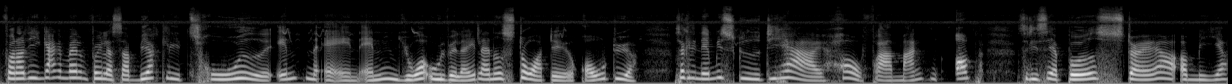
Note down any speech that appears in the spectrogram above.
For når de engang imellem føler sig virkelig truet, enten af en anden jordulv eller et eller andet stort øh, rovdyr, så kan de nemlig skyde de her øh, hår fra manken op, så de ser både større og mere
